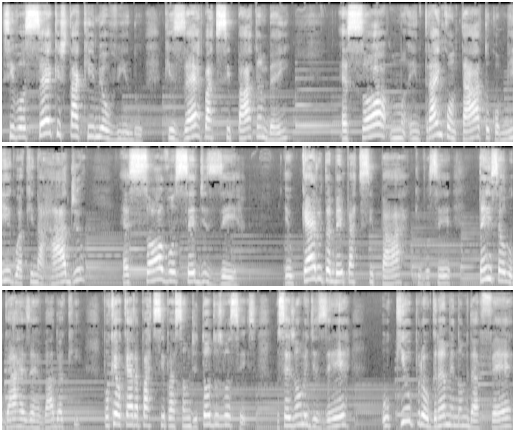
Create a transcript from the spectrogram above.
se você que está aqui me ouvindo quiser participar também, é só entrar em contato comigo aqui na rádio, é só você dizer: Eu quero também participar, que você tem seu lugar reservado aqui, porque eu quero a participação de todos vocês. Vocês vão me dizer o que o programa Em Nome da Fé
